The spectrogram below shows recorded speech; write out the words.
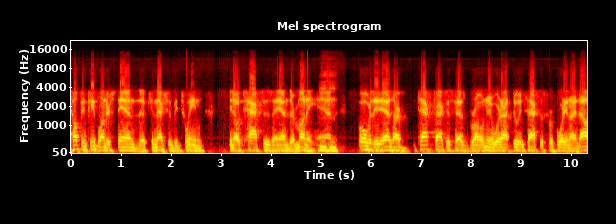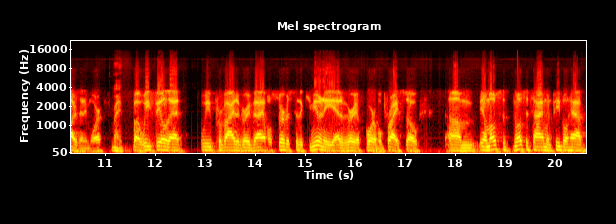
helping people understand the connection between, you know, taxes and their money. Mm-hmm. And over the as our tax practice has grown, and we're not doing taxes for forty nine dollars anymore. Right. But we feel that we provide a very valuable service to the community at a very affordable price. So, um, you know, most of, most of the time when people have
